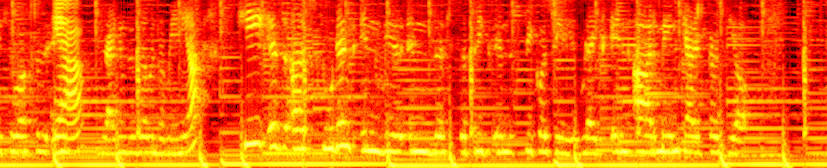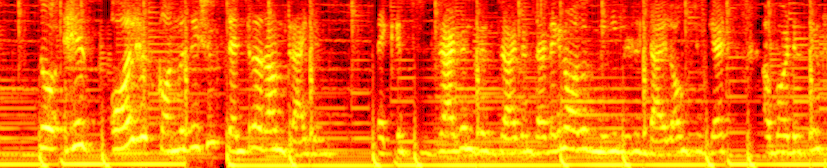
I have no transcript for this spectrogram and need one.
he works with Yeah. Dragon Reserve in Romania. He is a student in the in this pre, in this prequel series, like in our main characters here. So his all his conversations center around dragons. Like it's dragons, this dragons, that like you know all those mini little dialogues you get about this thing.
